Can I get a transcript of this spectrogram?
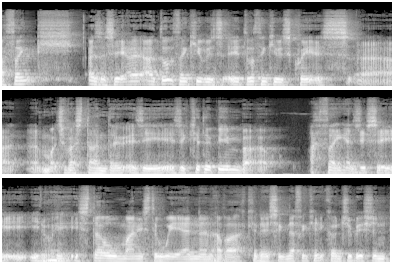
I think, as I say, I, I, don't think he was. I don't think he was quite as uh, much of a standout as he as he could have been. But I think, as you say, you know, he, he still managed to weigh in and have a kind of significant contribution.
